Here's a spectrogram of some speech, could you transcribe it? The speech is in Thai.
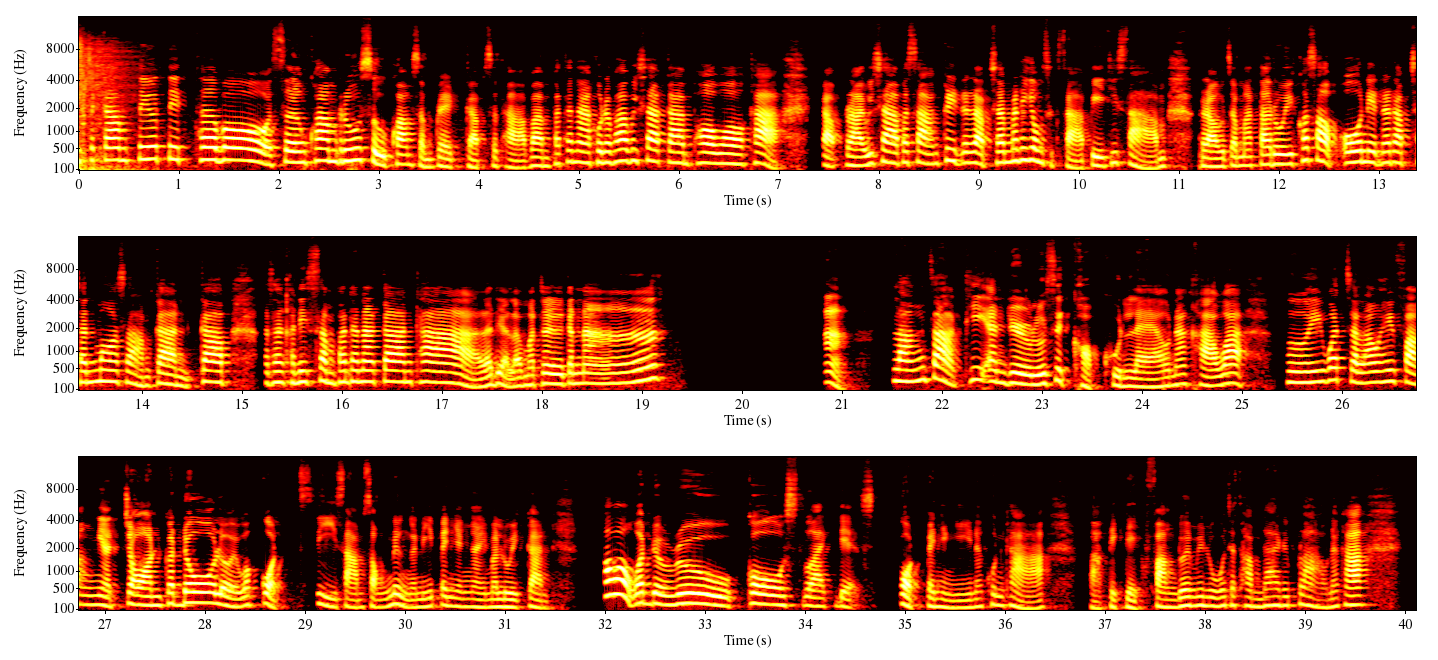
กิจกรรมติวติดเทอร์โบ เสริมความรู้สู่ความสำเร็จกับสถาบันพัฒนาคุณภาพวิชาการพอวค่ะ กับรายวิชาภาษาอังกฤษระดับชั้นมัธยมศึกษาปีที่ 3 เราจะมาตะรุยข้อสอบโอเน็ตระดับชั้นม .3 กันกับอาจารย์คณิตสัมพันธนาการค่ะ แล้วเดี๋ยวเรามาเจอกันนะอะหลังจากที่แอนดรูว์รู้สึกขอบคุณแล้วนะคะว่า เฮ้ยว่าจะเล่าให้ฟังเนี่ย จอนก็โดเลยว่ากฎ4 3 2 1 อันนี้เป็นยังไงมาลุยกัน เขาบอกว่า the rule goes like this กฎเป็นอย่างนี้นะคุณขาฝากเด็กๆฟังด้วยไม่รู้ว่าจะทำได้หรือเปล่านะคะ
